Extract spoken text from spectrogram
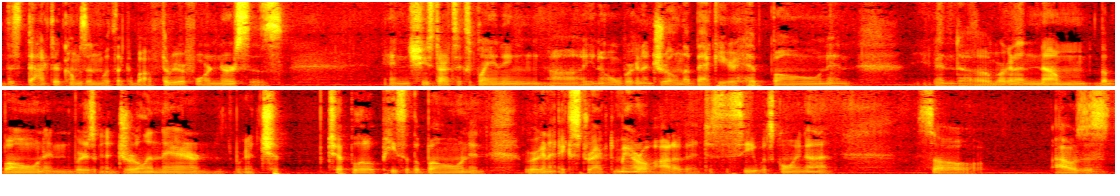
this doctor comes in with like about three or four nurses. And she starts explaining, uh, you know, we're gonna drill in the back of your hip bone, and and uh, we're gonna numb the bone, and we're just gonna drill in there, and we're gonna chip chip a little piece of the bone, and we're gonna extract marrow out of it just to see what's going on. So I was just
